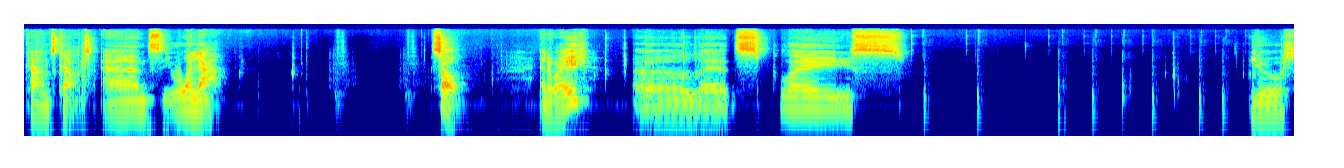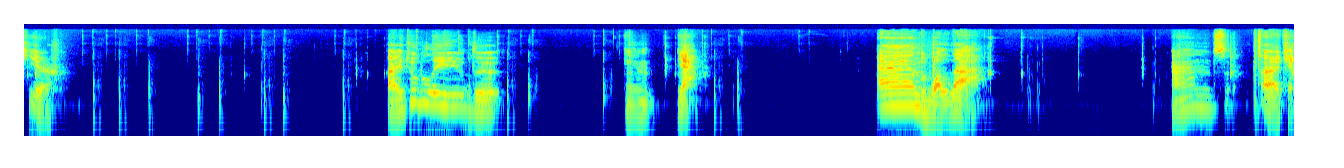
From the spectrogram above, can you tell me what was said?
count, count, and voila. So, anyway, uh, let's place you here. I do believe the... In, yeah. And voila. And... Okay.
